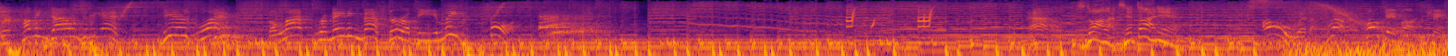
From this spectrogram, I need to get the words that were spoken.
We're coming down to the end. Here's Lance, the last remaining master of the Elite Four. Now, Snorlax, retorne! oh, and a rough Pokemon change.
